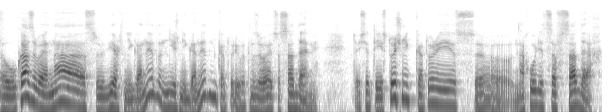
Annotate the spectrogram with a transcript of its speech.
э, указывая на верхний ганеден, нижний ганеден, которые вот называются садами. То есть это источник, который с, находится в садах.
